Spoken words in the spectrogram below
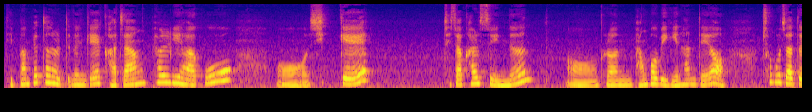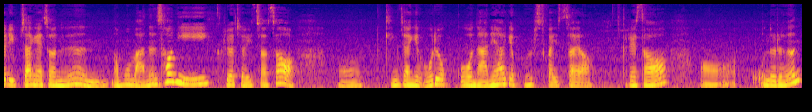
뒷판 패턴을 뜨는 게 가장 편리하고 어, 쉽게 제작할 수 있는 어, 그런 방법이긴 한데요. 초보자들 입장에서는 너무 많은 선이 그려져 있어서 어, 굉장히 어렵고 난해하게 보일 수가 있어요. 그래서 어, 오늘은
